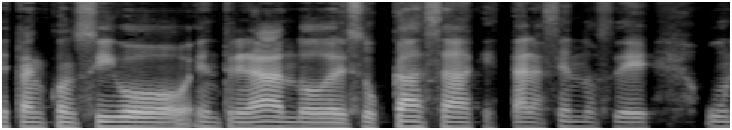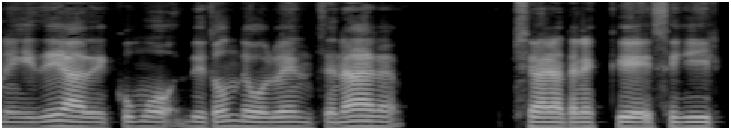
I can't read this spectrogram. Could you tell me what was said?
están consigo entrenando desde sus casas, que están haciéndose una idea de cómo, de dónde volver a entrenar, se van a tener que seguir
